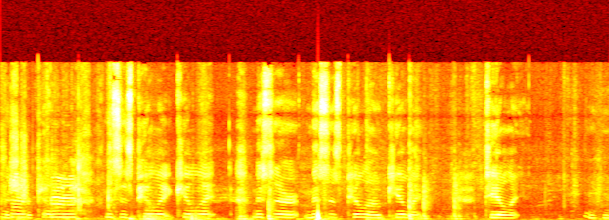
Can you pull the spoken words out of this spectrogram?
Mr. Pillow, Mrs. Pillow, kill it. Mr. Mrs. Pillow, kill it. Till it. hmm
